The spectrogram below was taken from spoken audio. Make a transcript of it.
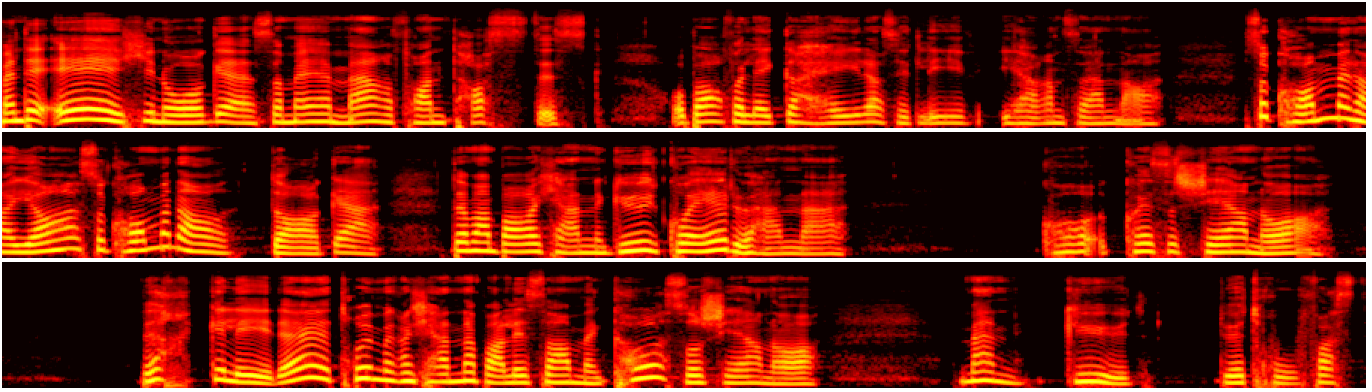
Men det er ikke noe som er mer fantastisk å bare få legge hele sitt liv i Herrens hender. Så kommer det ja, så kommer det dager der man bare kjenner Gud, hvor er du henne? Hva, hva er det som skjer nå? Virkelig, det tror jeg vi kan kjenne på alle sammen. Hva som skjer nå? Men Gud, du er trofast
